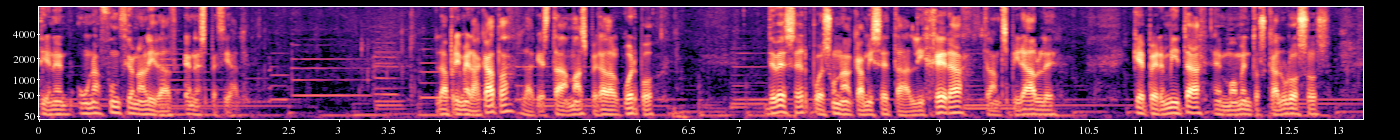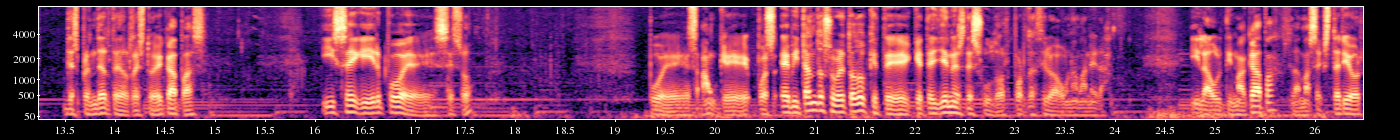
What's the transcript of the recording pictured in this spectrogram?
tienen una funcionalidad en especial. La primera capa, la que está más pegada al cuerpo, debe ser pues una camiseta ligera, transpirable, que permita en momentos calurosos desprenderte del resto de capas y seguir pues eso. Pues aunque pues evitando sobre todo que te, que te llenes de sudor, por decirlo de alguna manera. Y la última capa, la más exterior,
